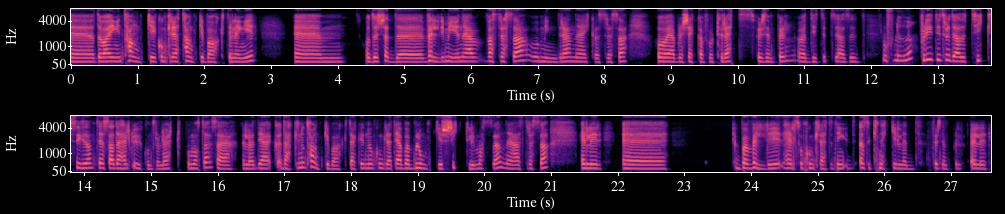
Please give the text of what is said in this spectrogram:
Det var ingen tanke, konkret tanke bak det lenger. Og det skjedde veldig mye når jeg var stressa, og mindre når jeg ikke var stressa. Og jeg ble sjekka for Tourettes, for eksempel. De, altså, Hvorfor ble du det? fordi de trodde jeg hadde tics. ikke sant? Jeg sa det er helt ukontrollert, på en måte. sa jeg. Eller det er, det er ikke noen tanke bak. det er ikke noe konkret. Jeg bare blunker skikkelig masse når jeg er stressa. Eller eh, bare veldig helt sånn konkrete ting. Altså knekke ledd, for eksempel. Eller,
